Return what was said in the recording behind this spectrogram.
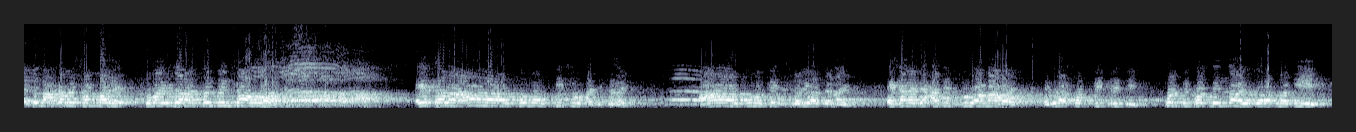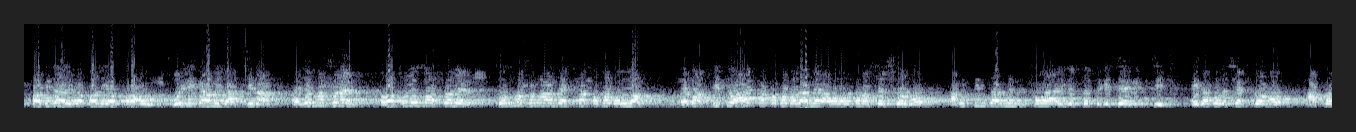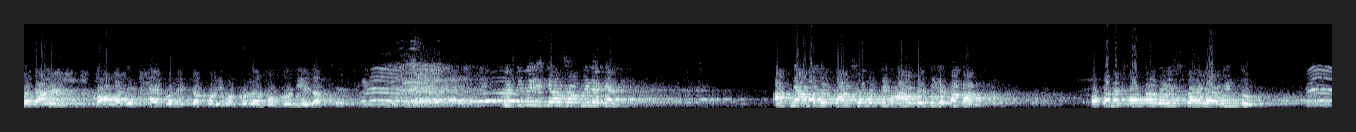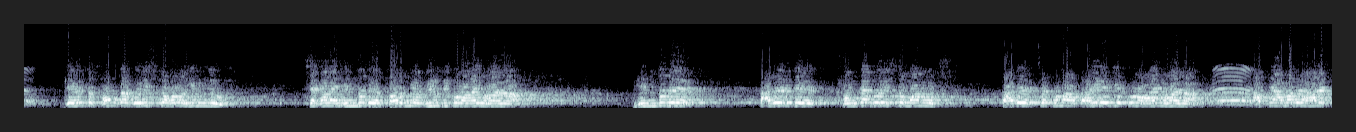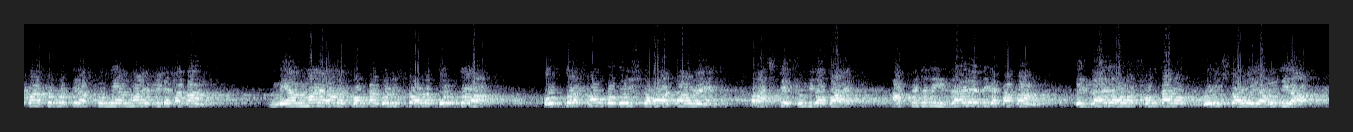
একদম আগামী সোমবারে সবাই রোজা রাখবেন ইনশাআল্লাহ। এছাড়া আর কোনো কিছু হাদিসে নাই। আর কোন কিছু শরীয়তে নাই। এখানে যে হাদিসগুলো আনা হয়, এগুলা সব বিকৃতি। কুল বিফদিল্লাহ ওইদিকে আমি যাচ্ছি না। এজন্য শুনেন, রাসূলুল্লাহ সাল্লাল্লাহু জন্ম সংক্রান্ত একটা কথা বললাম, এবার দ্বিতীয় আরেকটা কথা বলে আমি আলোচনা শেষ করব। আমি তিন চার মিনিট সময় আয়োজকদের থেকে চেয়ে নিচ্ছি। এটা বলে শেষ করব। আপনারা জানেন, বাংলাদেশ এখন একটা পরিবর্তনের মধ্য দিয়ে যাচ্ছে। পৃথিবীর ইতিহাস আপনি দেখেন। আপনি আমাদের পার্শ্ববর্তী ভারতের দিকে তাকান। ওখানে সংখ্যাগরিষ্ঠ হলো হিন্দু। যেহেতু সংখ্যাগরিষ্ঠ হলো হিন্দু, সেখানে হিন্দুদের ধর্মীয় বিরোধী কোনো আইন হয় না। হিন্দুদের, তাদের যে সংখ্যাগরিষ্ঠ মানুষ, তাদের চেতনার বাহিরে যে কোনো আইন হয় না। আপনি আমাদের আরেক পার্শ্ববর্তী রাষ্ট্র মিয়ানমারের দিকে তাকান। মিয়ানমারে হলো সংখ্যাগরিষ্ঠ হলো বৌদ্ধরা। বৌদ্ধরা সংখ্যাগরিষ্ঠ হওয়ার কারণে রাষ্ট্রের সুবিধা পায়। আপনি যদি ইসরায়েলের দিকে থাকান ইসরায়েলে হলো সংখ্যা গরিষ্ঠ হলো ইয়াহুদিরা।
